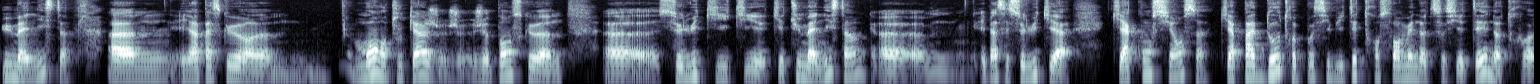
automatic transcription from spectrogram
humaniste? Et bien Parce que moi, en tout cas, je, pense que celui qui, qui, est, humaniste, hein, bien c'est celui qui a, qui a conscience qu'il n'y a pas d'autre possibilité de transformer notre société, notre,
